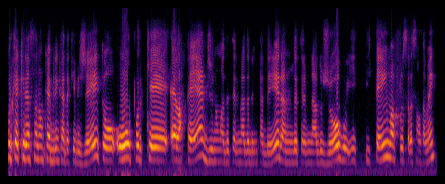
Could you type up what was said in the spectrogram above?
porque a criança não quer brincar daquele jeito, ou, ou porque ela perde numa determinada brincadeira, num determinado jogo, e, e tem uma frustração também.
